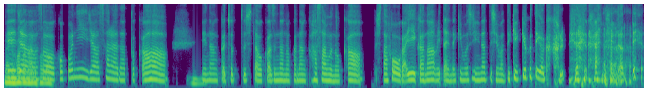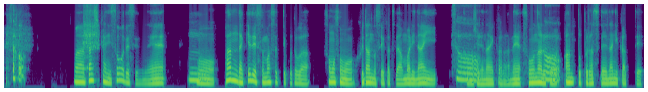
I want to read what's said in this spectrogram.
でじゃあ。そうここにじゃあサラダとかうんでなんかちょっとしたおかずなのかなんか挟むのかした方がいいかなみたいな気持ちになってしまって結局手がかかるみたいな感じになって そう、まあ確かにそうですよね。うん、もうパンだけで済ますってことがそもそも普段の生活であんまりないかもしれないからね。そうなるとパンとプラスで何かって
